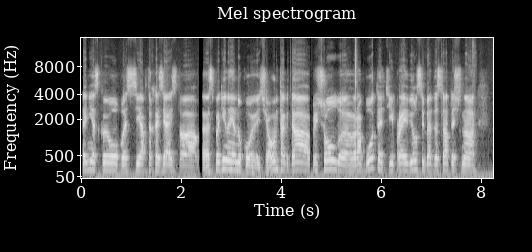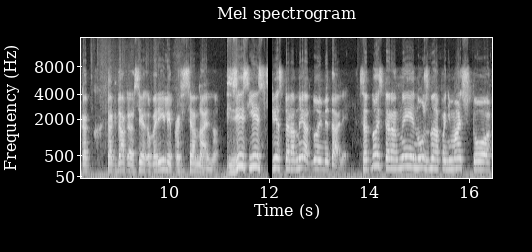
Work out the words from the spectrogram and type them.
Донецкой области автохозяйства э, господина Януковича. Он тогда пришел э, работать и проявил себя достаточно как тогда все говорили, профессионально. Здесь есть две стороны одной медали. С одной стороны, нужно понимать, что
